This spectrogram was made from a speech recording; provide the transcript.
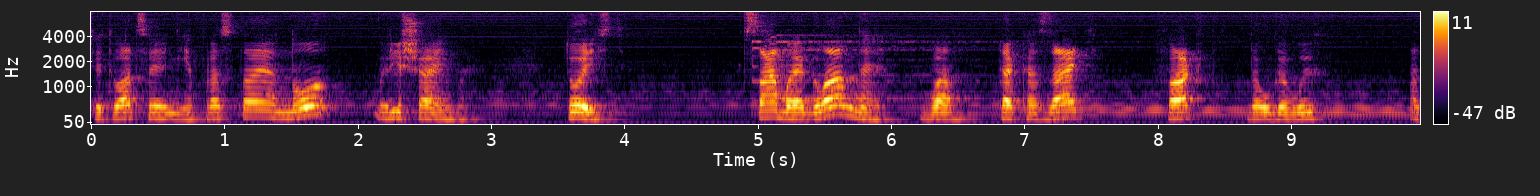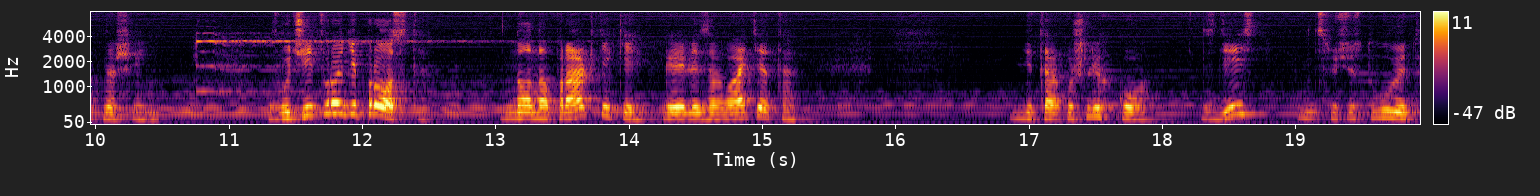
Ситуация непростая, но решаемая. То есть Самое главное вам доказать факт долговых отношений. Звучит вроде просто, но на практике реализовать это не так уж легко. Здесь существует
